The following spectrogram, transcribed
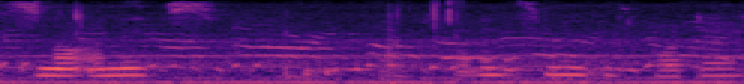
it's not, I need to. I need to move his body.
